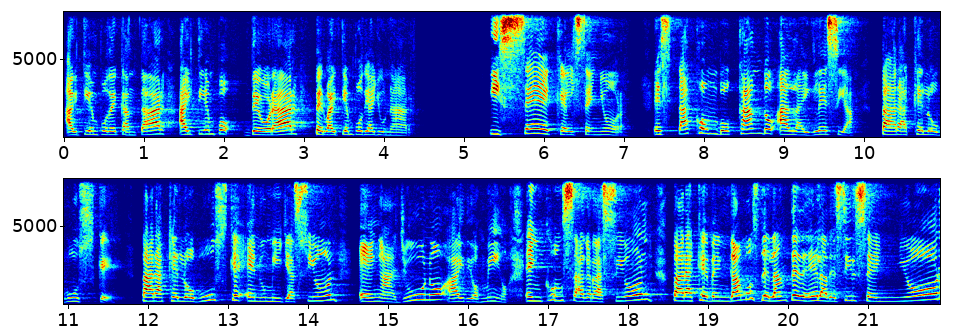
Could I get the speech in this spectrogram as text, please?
hay tiempo de cantar, hay tiempo de orar, pero hay tiempo de ayunar. Y sé que el Señor está convocando a la iglesia para que lo busque para que lo busque en humillación, en ayuno, ay Dios mío, en consagración, para que vengamos delante de Él a decir, Señor,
